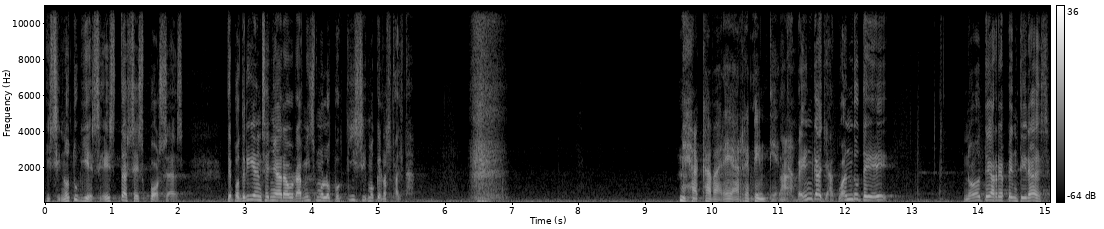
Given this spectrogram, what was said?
Y si no tuviese estas esposas, te podría enseñar ahora mismo lo poquísimo que nos falta. Me acabaré arrepintiendo. Ah, venga ya, ¿cuándo te... No te arrepentirás.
